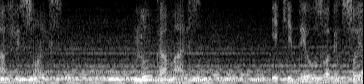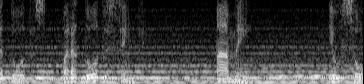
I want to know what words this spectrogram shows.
aflições. Nunca mais. E que Deus o abençoe a todos, para todos sempre. Amém. Eu sou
